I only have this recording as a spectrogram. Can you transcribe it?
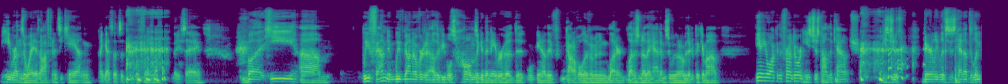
he runs away as often as he can. I guess that's a thing they say. But he um we've found him. We've gone over to other people's homes, like in the neighborhood, that you know they've got a hold of him and let her, let us know they had him. So we went over there to pick him up. Yeah, you walk in the front door and he's just on the couch. He's just barely lifts his head up to look.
